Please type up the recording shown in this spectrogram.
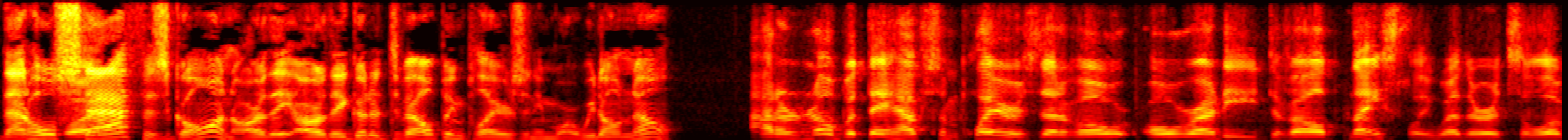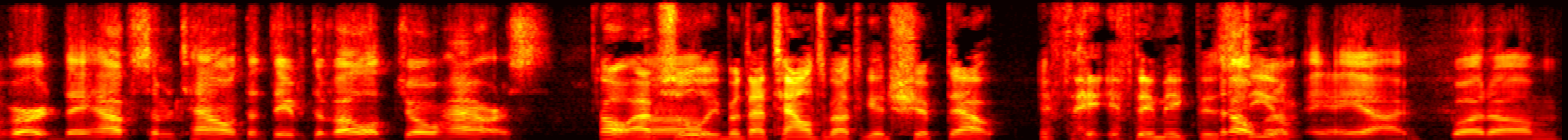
That whole What? staff is gone. Are they? Are they good at developing players anymore? We don't know. I don't know, but they have some players that have al- already developed nicely. Whether it's a Levert, they have some talent that they've developed. Joe Harris. Oh, absolutely. but that talent's about to get shipped out if they if they make this no, deal. I mean, yeah, but um,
